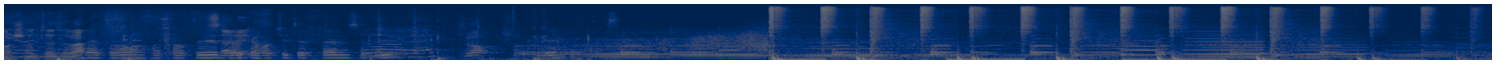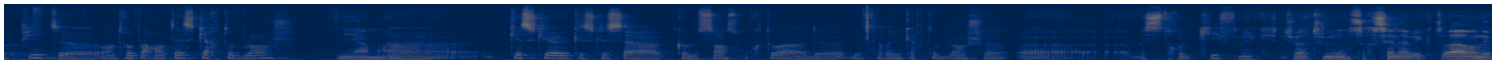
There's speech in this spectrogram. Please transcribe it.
Enchanté, ça va Nathan, enchanté, de Salut. la 48 FM, salut. Bonjour. Enchanté. Euh, Pete, euh, entre parenthèses, carte blanche. Yeah. Euh, qu'est-ce, que, qu'est-ce que ça a comme sens pour toi de, de faire une carte blanche euh Euh, bah, c'est trop le kiff, mec. Tu vois, tout le monde sur scène avec toi, on est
